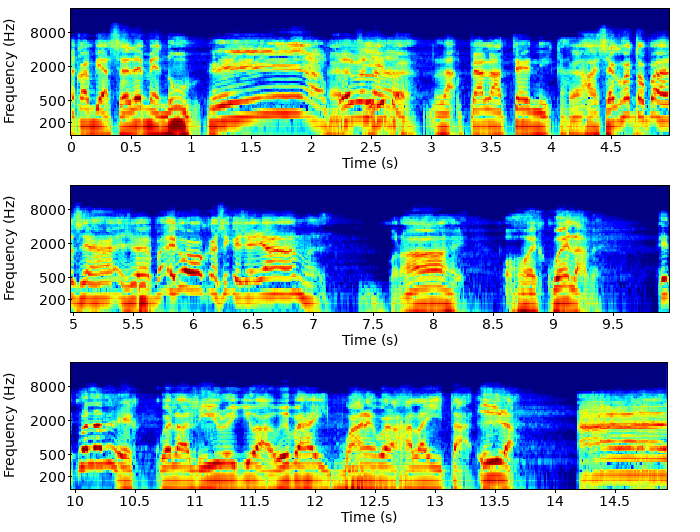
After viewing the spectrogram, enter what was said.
cambiarse de menú. Eh, a ver, sí, la, la, técnica. Hace cuánto parece, digo, casi que se hallan. Bueno, eh, ojo, escuela, ve. ¿Escuela de? Escuela libre y yo, a ver, y cuándo, jala y está, ira. Ah,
